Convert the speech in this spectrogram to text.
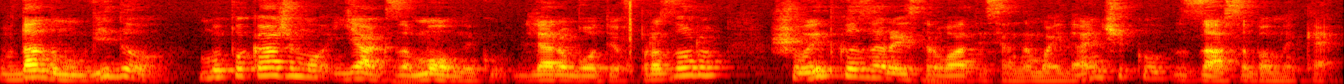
В даному відео ми покажемо, як замовнику для роботи в Прозоро швидко зареєструватися на майданчику з засобами КЕП.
